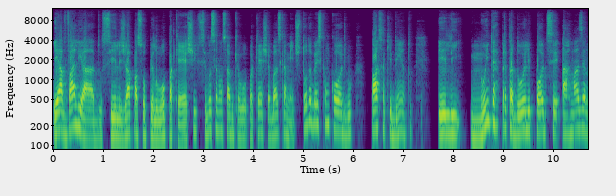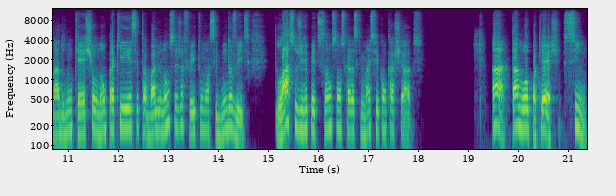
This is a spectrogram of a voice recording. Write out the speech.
é avaliado se ele já passou pelo OPA Cache. Se você não sabe o que é o OPA Cache, é basicamente toda vez que um código passa aqui dentro, ele no interpretador ele pode ser armazenado num cache ou não para que esse trabalho não seja feito uma segunda vez. Laços de repetição são os caras que mais ficam cacheados. Ah, tá no OPA Cache? Sim.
